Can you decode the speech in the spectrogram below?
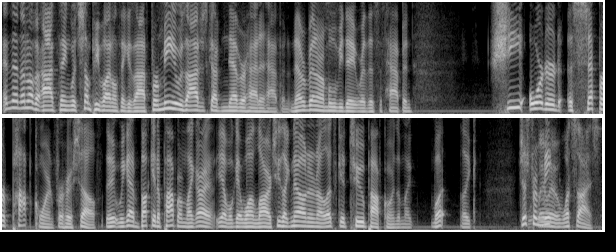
And then another odd thing, which some people I don't think is odd. For me, it was odd just because I've never had it happen. I've never been on a movie date where this has happened. She ordered a separate popcorn for herself. We got a bucket of popcorn. I'm like, all right, yeah, we'll get one large. She's like, no, no, no, let's get two popcorns. I'm like, what? Like, just for Wait, me. wait, wait, what size?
